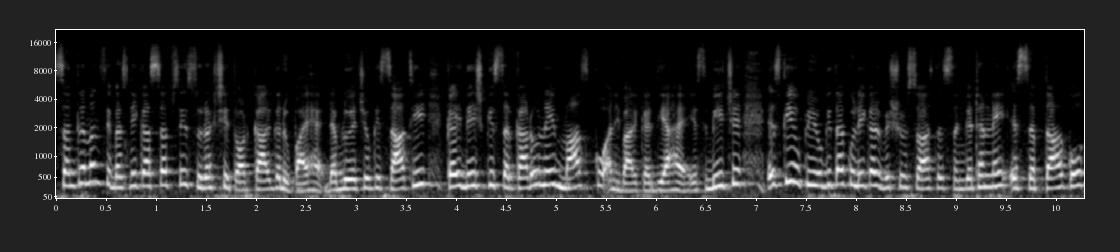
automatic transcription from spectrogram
संक्रमण से बचने का सबसे सुरक्षित और कारगर उपाय है। डब्ल्यूएचओ के साथ ही कई देश की सरकारों ने मास्क को अनिवार्य कर दिया है। इस बीच इसकी उपयोगिता को लेकर विश्व स्वास्थ्य संगठन ने इस सप्ताह को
